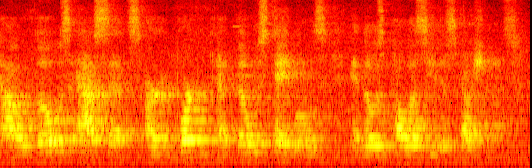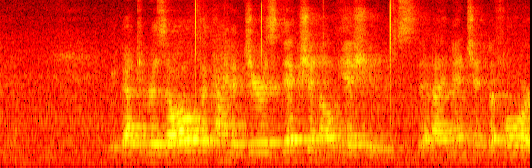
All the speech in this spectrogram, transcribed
how those assets are important at those tables in those policy discussions. We've got to resolve the kind of jurisdictional issues that I mentioned before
